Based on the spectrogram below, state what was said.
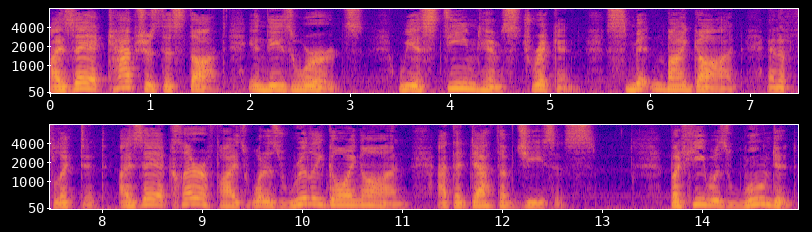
Isaiah captures this thought in these words We esteemed him stricken, smitten by God, and afflicted. Isaiah clarifies what is really going on at the death of Jesus. But he was wounded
